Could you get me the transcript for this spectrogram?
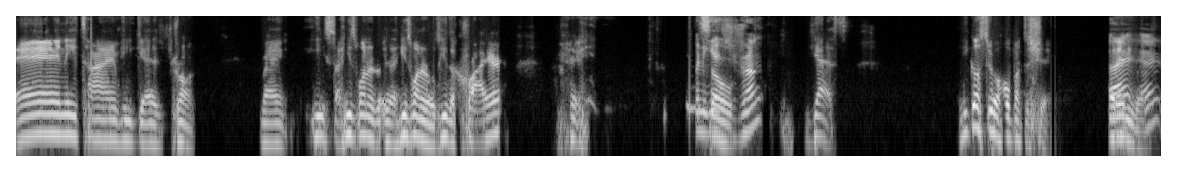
anytime he gets drunk, right? He's he's one of the, he's one of those. He's a crier. When he So, gets drunk. yes, he goes through a whole bunch of shit. But right, anyway, all right,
